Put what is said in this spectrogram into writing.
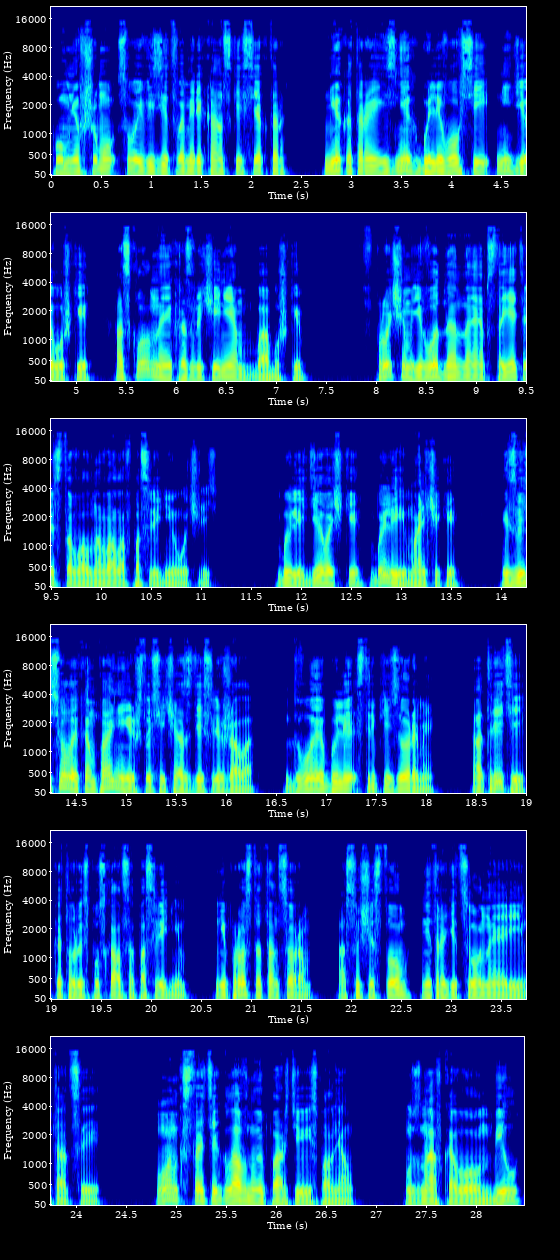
помнившему свой визит в американский сектор, некоторые из них были вовсе не девушки, а склонные к развлечениям бабушки. Впрочем, его данное обстоятельство волновало в последнюю очередь. Были девочки, были и мальчики. Из веселой компании, что сейчас здесь лежало, двое были стриптизерами, а третий, который спускался последним, не просто танцором, а существом нетрадиционной ориентации. Он, кстати, главную партию исполнял. Узнав, кого он бил,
